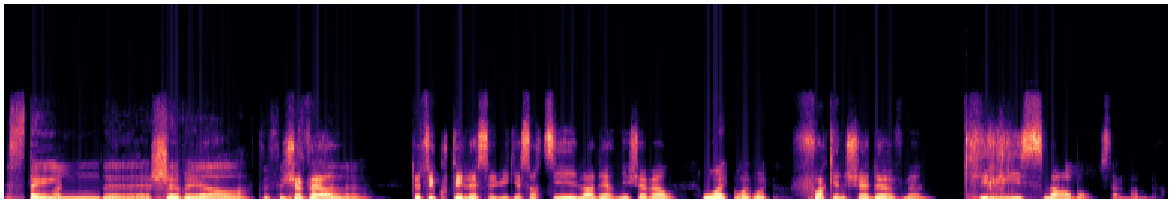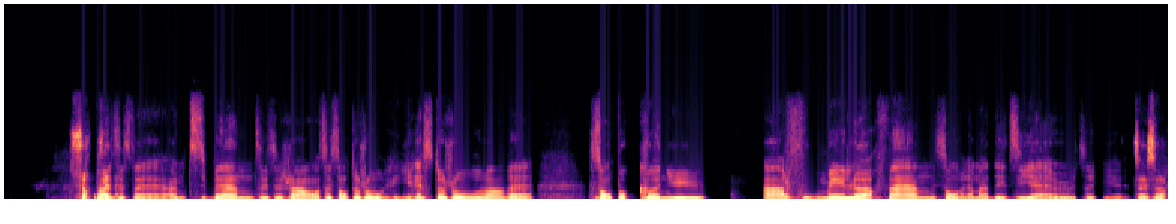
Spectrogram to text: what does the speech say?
Stained, euh, Chevelle. T'as-tu écouté celui qui est sorti l'an dernier, Cheval? Oui, oui, oui. Fucking chef-d'œuvre, man. Crissement bon, cet album-là. Ouais, Surprenant. tu sais, c'est un petit band, tu sais, c'est genre, sais, ils sont toujours, ils restent toujours, genre, euh, ils sont pas connus en Ouais. fou, mais leurs fans, ils sont vraiment dédiés à eux, tu sais, puis euh, c'est ça.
